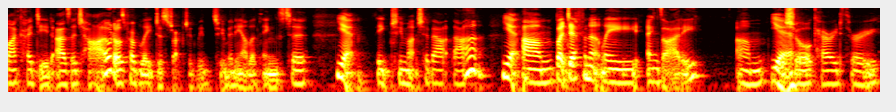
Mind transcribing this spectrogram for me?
like I did as a child. I was probably distracted with too many other things to yeah. think too much about that. Yeah. Um, but definitely anxiety. Um, Yeah. for sure carried through.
